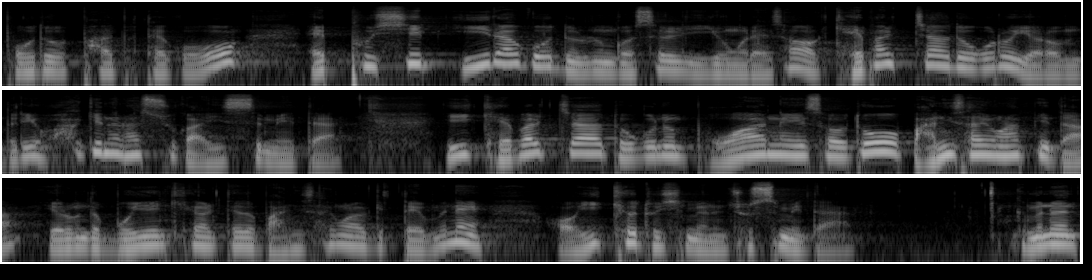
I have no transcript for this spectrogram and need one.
보도 봐도 되고 F12라고 누르는 것을 이용을 해서 개발자 도구로 여러분들이 확인을 할 수가 있습니다. 이 개발자 도구는 보안에서도 많이 사용을 합니다. 여러분들 모의 해킹 할 때도 많이 사용하기 때문에 어, 익혀 두시면 좋습니다 그러면은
